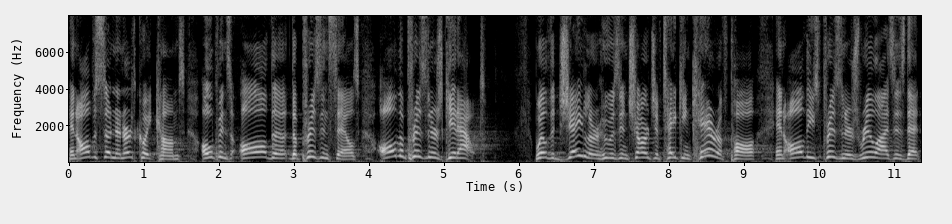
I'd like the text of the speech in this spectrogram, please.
And all of a sudden, an earthquake comes, opens all the, the prison cells, all the prisoners get out. Well, the jailer who is in charge of taking care of Paul and all these prisoners realizes that,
